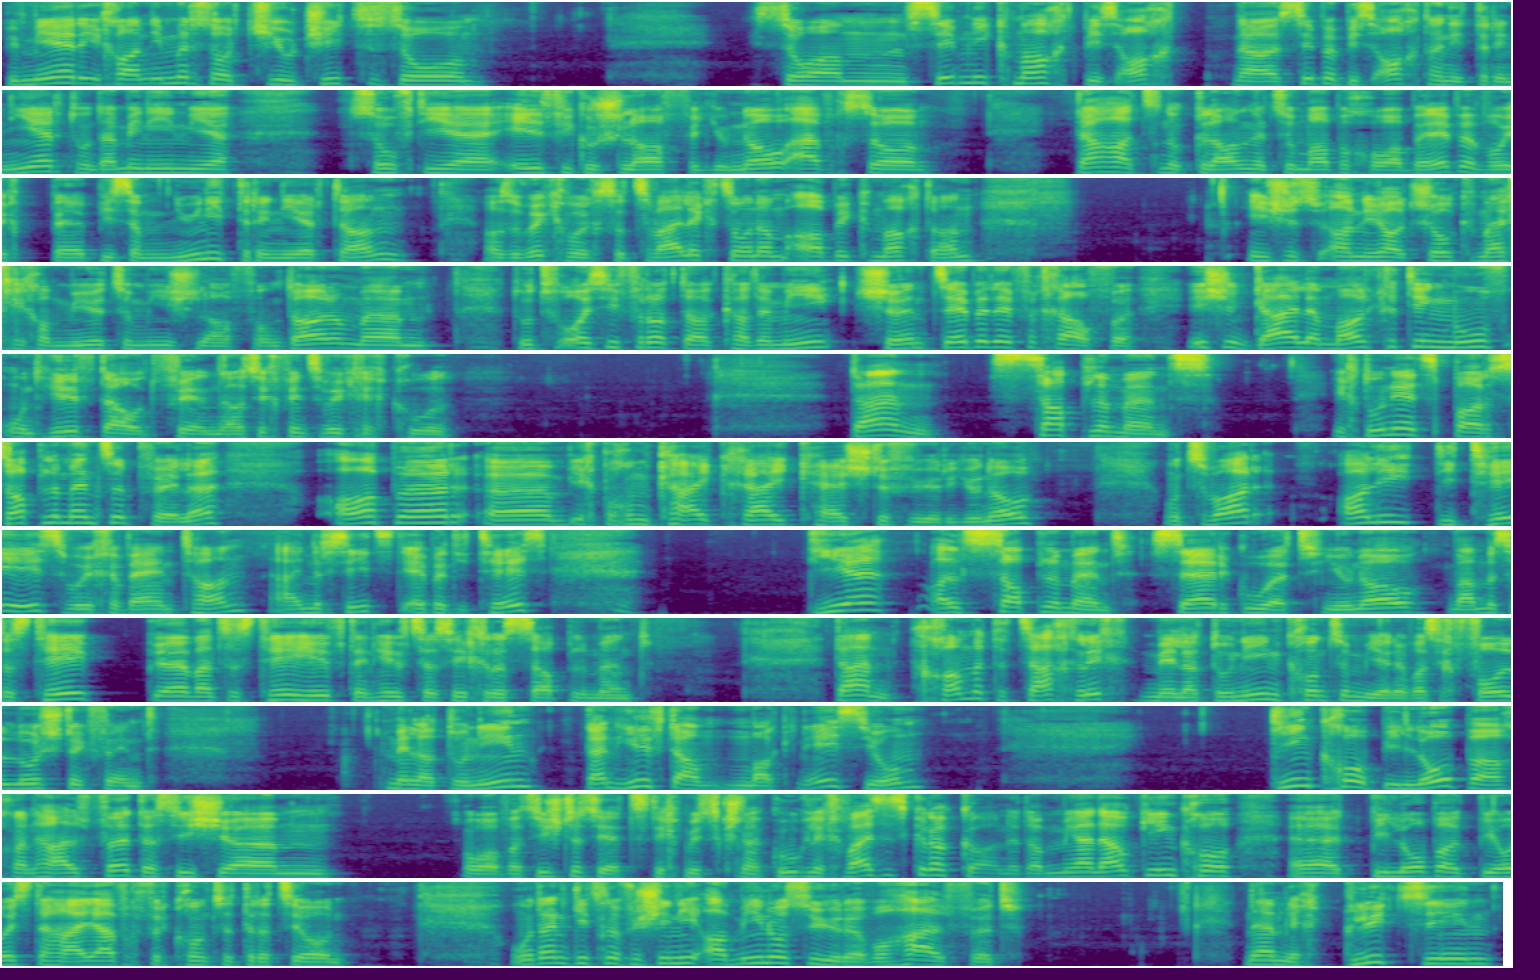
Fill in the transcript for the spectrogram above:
Bei mir, ich habe immer so Jiu-Jitsu so, so am um 7 gemacht, bis 8, na, 7 bis 8 habe ich trainiert und dann bin ich irgendwie so auf die 11 Uhr geschlafen, you know, einfach so, da hat es noch gelangen zum Abkommen. Aber eben, wo ich äh, bis am 9 Uhr trainiert habe, also wirklich, wo ich so zwei Lektionen am Abend gemacht habe, ist es, habe ich halt schon gemerkt, ich habe Mühe zum Einschlafen. Und darum ähm, tut unsere Frotta Akademie schön CBD verkaufen. Ist ein geiler Marketing-Move und hilft auch Film. Also ich finde es wirklich cool. Dann Supplements. Ich tue jetzt ein paar Supplements empfehlen, aber äh, ich bekomme kein, kein Cash dafür, you know? Und zwar alle die Tees, wo ich erwähnt habe, einerseits eben die Tees, die als Supplement sehr gut, you know? Wenn man so Tee, äh, wenn es Tee hilft, dann hilft es auch sicher als Supplement. Dann kann man tatsächlich Melatonin konsumieren, was ich voll lustig finde. Melatonin, dann hilft auch Magnesium. Ginkgo biloba kann helfen, das ist, ähm, oh, was ist das jetzt? Ich müsste schnell googeln, ich weiß es gerade gar nicht, aber wir haben auch Ginkgo äh, biloba bei uns daheim einfach für Konzentration. Und dann gibt es noch verschiedene Aminosäuren, die helfen. Nämlich Glycin,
